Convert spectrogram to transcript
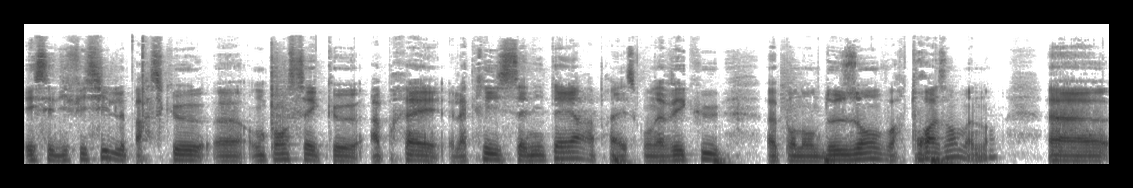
et c'est difficile parce que euh, on pensait que après la crise sanitaire, après ce qu'on a vécu euh, pendant deux ans, voire trois ans maintenant, euh,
